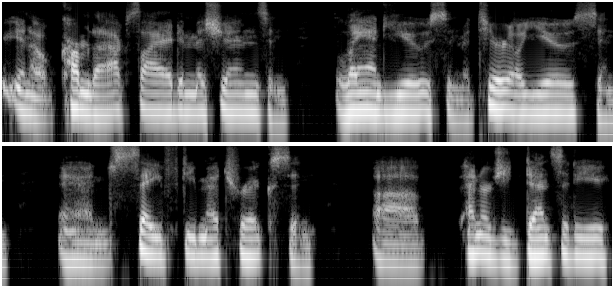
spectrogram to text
you know carbon dioxide emissions and land use and material use and and safety metrics and uh, energy density.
